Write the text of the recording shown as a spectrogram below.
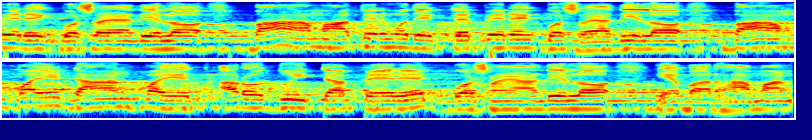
পেরেক বসায়া দিল, বাম হাতের মধ্যে একটা পেরেক বসায়া দিল, বাম পায়ে, ডান পায়ে আরও দুইটা পেরেক বসায়া দিল। এবার হামান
